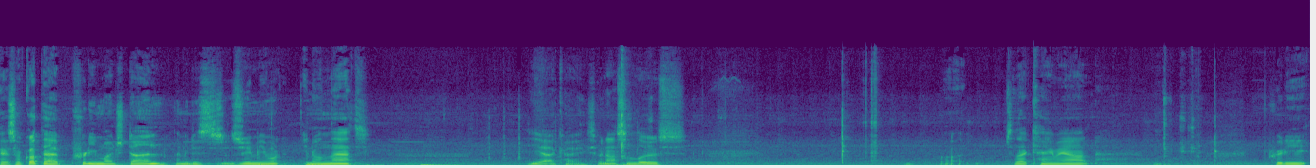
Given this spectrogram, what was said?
Okay, so I've got that pretty much done. Let me just zoom in on that. Yeah, okay, so we're nice and loose. Right, so that came out pretty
